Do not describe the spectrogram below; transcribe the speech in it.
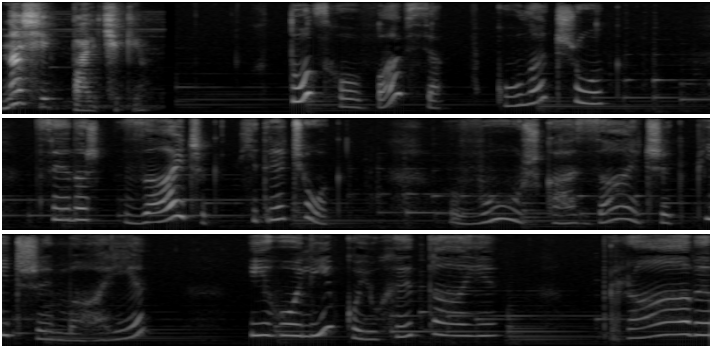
наші пальчики. Хто сховався в кулачок? Це наш зайчик хитрячок. Вушка зайчик піджимає і голівкою хитає. Праве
